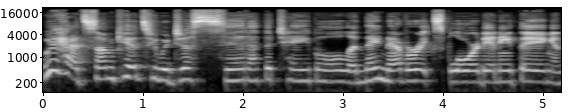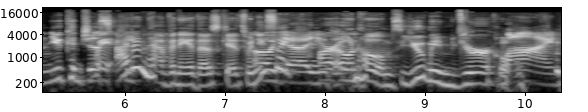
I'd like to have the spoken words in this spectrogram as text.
we had some kids who would just sit at the table and they never explored anything and you could just wait keep... i didn't have any of those kids. When you oh, say yeah, you our didn't. own homes you mean your home. Mine.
